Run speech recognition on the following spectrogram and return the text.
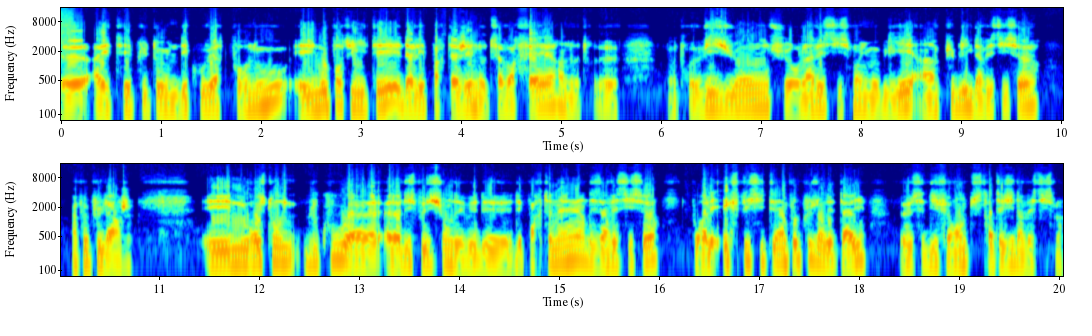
euh, a été plutôt une découverte pour nous et une opportunité d'aller partager notre savoir-faire, notre, notre vision sur l'investissement immobilier à un public d'investisseurs un peu plus large. Et nous restons du coup à, la disposition des, partenaires, des investisseurs, pour aller expliciter un peu plus en détail euh, ces différentes stratégies d'investissement.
